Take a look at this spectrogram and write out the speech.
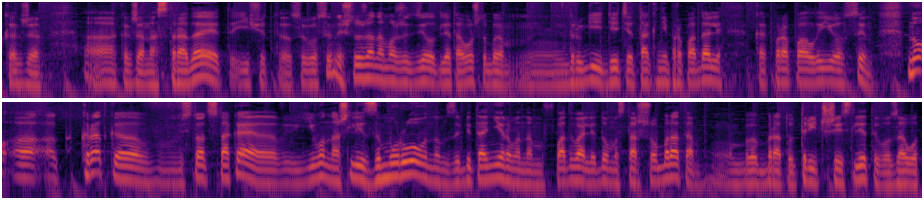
как же, э, как же она страдает, ищет своего сына, и что же она может сделать для того, чтобы другие дети так не пропадали, как пропал ее сын. Но э, кратко, ситуация такая, его нашли замурованным, забетонированным в подвале дома старшего брата, брату 36 лет, его зовут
